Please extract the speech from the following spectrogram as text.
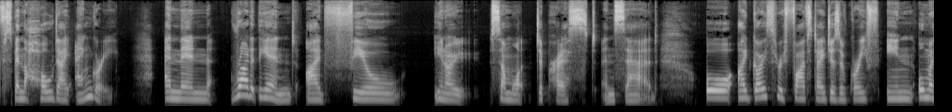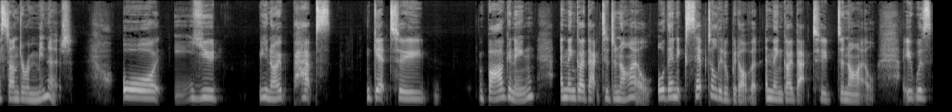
spend the whole day angry. And then right at the end, I'd feel, you know, somewhat depressed and sad or I'd go through five stages of grief in almost under a minute. Or you'd, you know, perhaps get to bargaining and then go back to denial, or then accept a little bit of it and then go back to denial. It was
